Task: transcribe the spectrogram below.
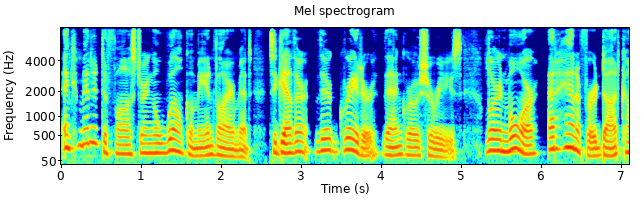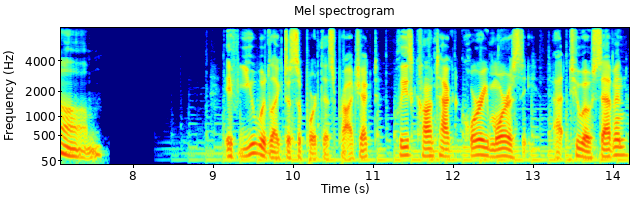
and committed to fostering a welcoming environment. Together, they're greater than groceries. Learn more at hannaford.com. If you would like to support this project, please contact Corey Morrissey at 207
